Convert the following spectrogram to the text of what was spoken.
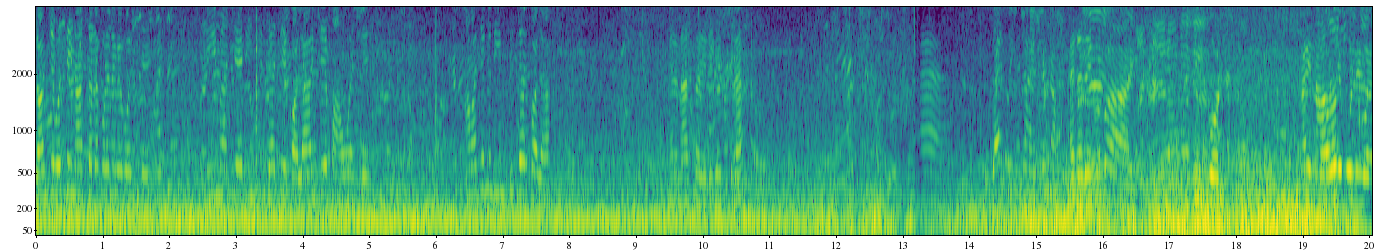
লঞ্চে বসেই নাস্তাটা করে নেবে বলছে। ডিম আছে ডিম সিদ্ধ আছে কলা আছে পাও আছে। আমার জন্য ডিম সিদ্ধ আর কলা। এখানে নাস্তা রেডি করছে হ্যাঁ। এটা দেখুন স্পিড বোর্ড বড় স্পিড বোর্ড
